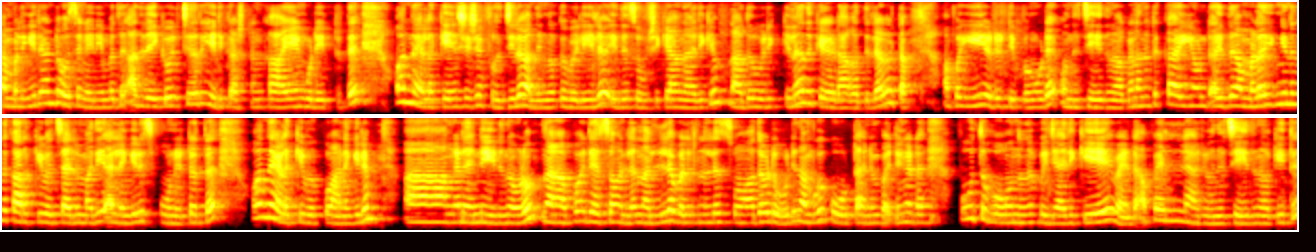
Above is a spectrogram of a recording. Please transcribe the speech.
നമ്മളിങ്ങനെ രണ്ട് ദിവസം കഴിയുമ്പോൾ അതിലേക്ക് ഒരു ചെറിയൊരു കഷ്ണം കായയും കൂടി ഇട്ടിട്ട് ഒന്ന് ഇളക്കിയതിന് ശേഷം ഫ്രിഡ്ജിലോ നിങ്ങൾക്ക് വെളിയിലോ ഇത് സൂക്ഷിക്കാവുന്നതായിരിക്കും. അത് ഒരിക്കലും അത് കേടാകത്തില്ല കേട്ടോ. അപ്പോൾ ഈ ഒരു ടിപ്പും കൂടെ ഒന്ന് ചെയ്ത് നോക്കണം. എന്നിട്ട് കൈ കൊണ്ട് ഇത് നമ്മൾ ഇങ്ങനെ കറക്കി വെച്ചാലും മതി. അല്ലെങ്കിൽ സ്പൂൺ ഇട്ടിട്ട് ഒന്ന് ഇളക്കി വെക്കുവാണെങ്കിലും അങ്ങനെ തന്നെ ഇരുന്നോളും. അപ്പോൾ രസമല്ല. നല്ല പോലെ നല്ല സ്വാദോടു കൂടി നമുക്ക് കൂട്ടാനും പറ്റും കേട്ടോ. പൂത്ത് പോകുന്നൊന്നും വിചാരിക്കേ വേണ്ട. അപ്പോൾ എല്ലാവരും ഒന്ന് ചെയ്ത് നോക്കിയിട്ട്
